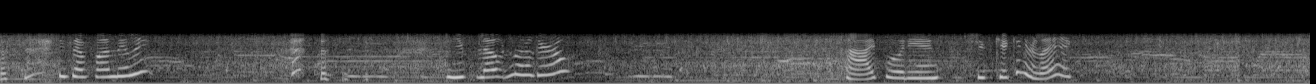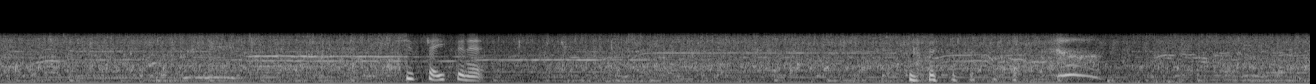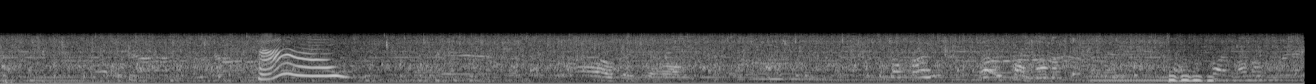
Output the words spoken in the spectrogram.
Is that fun, Lily? Are you floating, little girl? Hi, Puddin. She's kicking her legs. She's tasting it. Hi. Oh, good girl. That was fun. That was fun, Mama. That was fun, Mama.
